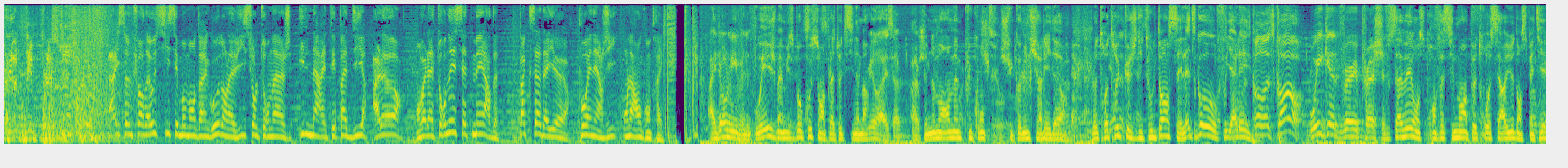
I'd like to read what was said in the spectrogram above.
le déplacement de l'eau. Harrison Ford a aussi ses moments dingos dans la vie. Sur le tournage, il n'arrêtait pas de dire Alors, on va la tourner cette merde Pas que ça d'ailleurs. Pour énergie, on l'a rencontré. Oui, je m'amuse beaucoup sur un plateau de cinéma. Je ne m'en rends même plus compte. Je suis comme une cheerleader. L'autre truc que je dis tout le temps, c'est let's go, faut y aller. Vous savez, on se prend facilement un peu trop au sérieux dans ce métier.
